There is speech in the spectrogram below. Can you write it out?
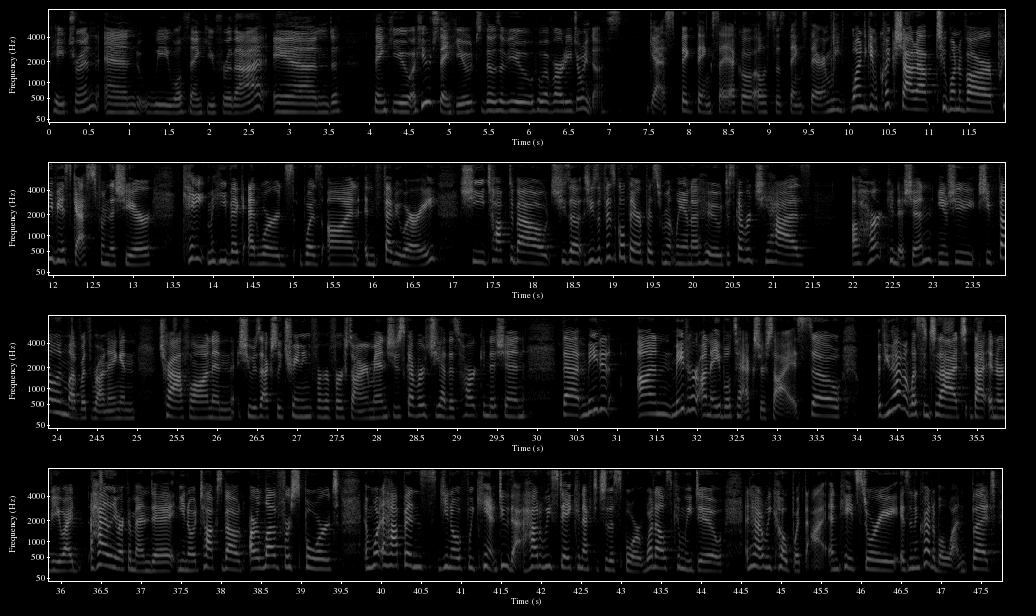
patron, and we will thank you for that. And thank you, a huge thank you to those of you who have already joined us. Yes, big thanks. I echo Alyssa's thanks there. And we wanted to give a quick shout out to one of our previous guests from this year. Kate Mihevc Edwards was on in February. She talked about she's a she's a physical therapist from Atlanta who discovered she has a heart condition. You know, she she fell in love with running and triathlon and she was actually training for her first Ironman. She discovered she had this heart condition that made it un, made her unable to exercise. So if you haven't listened to that that interview, I highly recommend it. You know, it talks about our love for sport and what happens, you know, if we can't do that. How do we stay connected to the sport? What else can we do? And how do we cope with that? And Kate's story is an incredible one. But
